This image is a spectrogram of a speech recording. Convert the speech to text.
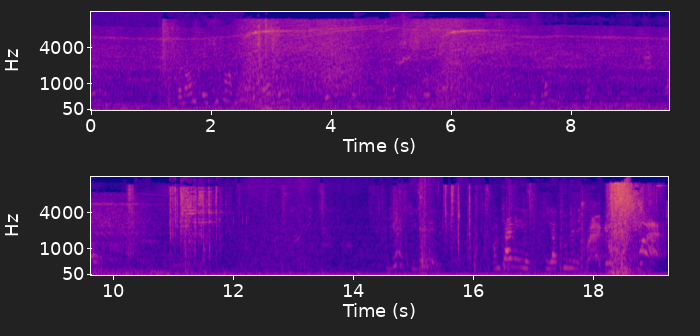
won't. And I'm, it's just not me. It's all them. They're not gonna- they're not gonna listen. You're joining. You're joining. You know what I mean? Oh. Yes, you did. I'm timing you. You got two minutes. Dragon Flash!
